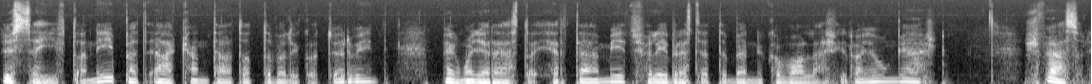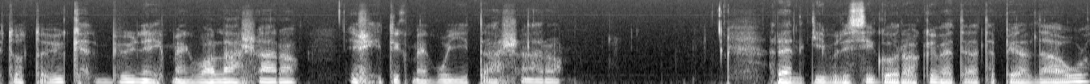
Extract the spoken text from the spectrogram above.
összehívta a népet, elkántáltatta velük a törvényt, megmagyarázta értelmét, felébresztette bennük a vallási rajongást, és felszólította őket bűneik megvallására és hitük megújítására. Rendkívüli szigorral követelte például,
